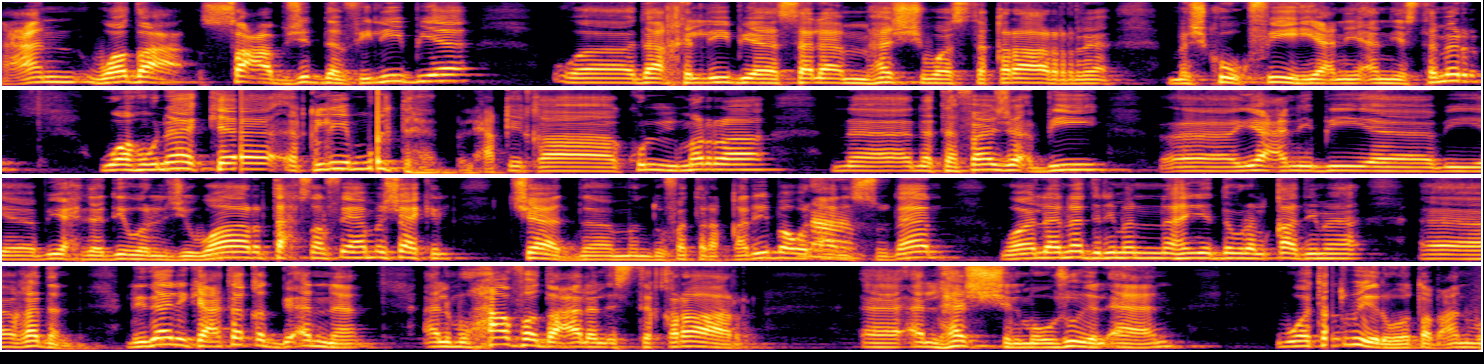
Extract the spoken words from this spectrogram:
عن وضع صعب جدا في ليبيا وداخل ليبيا سلام هش واستقرار مشكوك فيه يعني أن يستمر. وهناك إقليم ملتهب الحقيقة كل مرة ن- نتفاجأ ب آه، يعني ب- آه، باحدى دول الجوار تحصل فيها مشاكل تشاد منذ فترة قريبة والآن نعم. السودان ولا ندري من هي الدولة القادمة آه، غدا لذلك أعتقد بأن المحافظة على الاستقرار الهش الموجود الآن وتطويره طبعا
